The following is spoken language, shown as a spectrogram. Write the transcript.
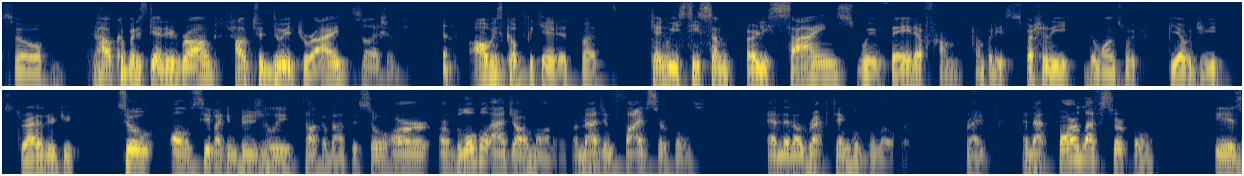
So how companies get it wrong how to do it right selection. always complicated but can we see some early signs with data from companies especially the ones with plg strategy so oh, I'll see if I can visually talk about this. So our our global agile model, imagine five circles and then a rectangle below it, right? And that far left circle is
